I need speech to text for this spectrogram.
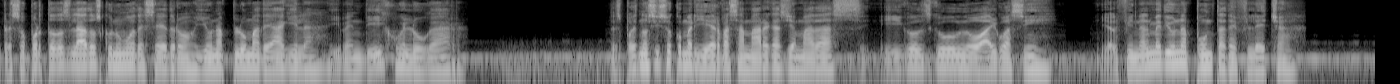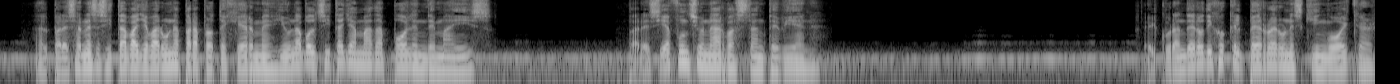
Rezó por todos lados con humo de cedro y una pluma de águila y bendijo el lugar. Después nos hizo comer hierbas amargas llamadas Eagle's Ghoul o algo así, y al final me dio una punta de flecha. Al parecer necesitaba llevar una para protegerme y una bolsita llamada polen de maíz. Parecía funcionar bastante bien. El curandero dijo que el perro era un skinwalker.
